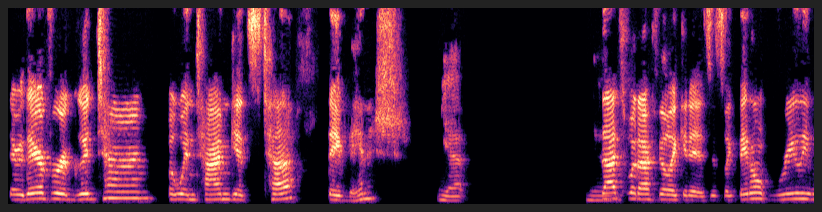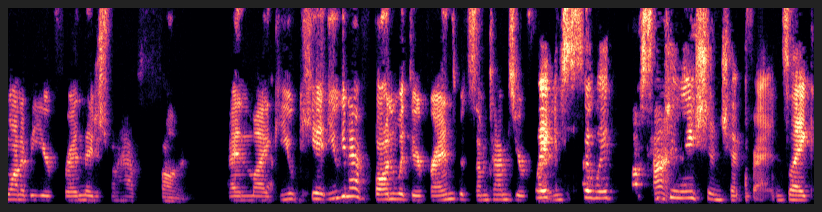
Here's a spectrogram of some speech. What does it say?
they're there for a good time, but when time gets tough, they vanish. Yep. Yeah. That's what I feel like it is. It's like they don't really want to be your friend, they just want to have fun. And like you can't you can have fun with your friends, but sometimes your like friends so with situationship friends, like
